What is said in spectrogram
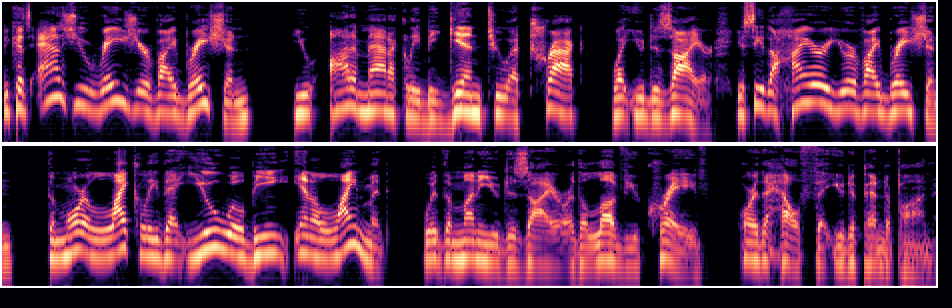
Because as you raise your vibration, you automatically begin to attract what you desire. You see, the higher your vibration, the more likely that you will be in alignment with the money you desire or the love you crave or the health that you depend upon.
